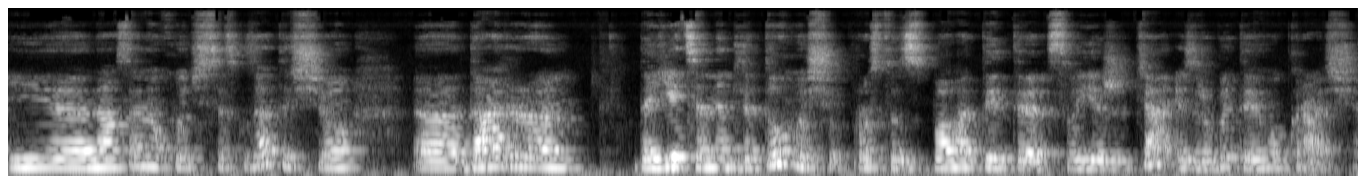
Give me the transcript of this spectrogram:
і е, наостанок хочеться сказати, що е, дар е, дається не для того, щоб просто збагатити своє життя і зробити його краще.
